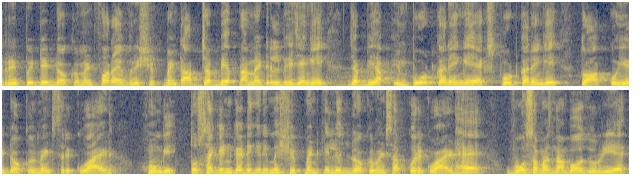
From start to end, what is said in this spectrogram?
repeated document for every shipment आप जब भी अपना मेटेरियल भेजेंगे, जब भी आप इंपोर्ट करेंगे एक्सपोर्ट करेंगे तो आपको ये डॉक्यूमेंट्स रिक्वायर्ड होंगे। तो सेकंड कैटेगरी में शिपमेंट के लिए जो डॉक्यूमेंट्स आपको रिक्वायर्ड है, वो समझना बहुत ज़रूरी है।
